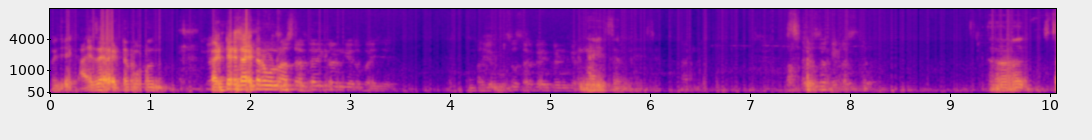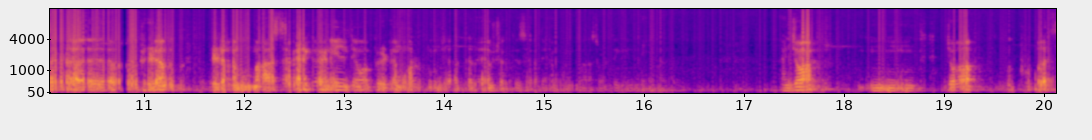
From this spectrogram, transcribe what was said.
म्हणजे ॲज अ रायटर म्हणून कंटेंट रायटर म्हणून असतो. सरकारीकरण केलं पाहिजे सरकारीकरण केलं नाही सर नाही सर सर फ्रीडम फ्रीडम सरकारीकरण येईल तेव्हा फ्रीडमवर तुमच्या हातात येऊ शकते सर त्यामुळे मला असं वाटतं की नाही आणि जेव्हा जेव्हा खूपच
